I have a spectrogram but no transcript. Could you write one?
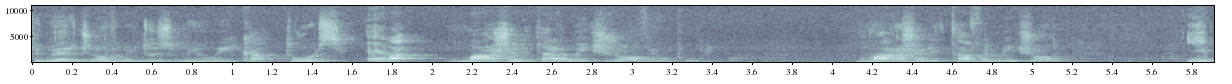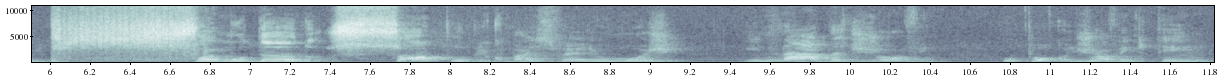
1 de novembro de 2014, era majoritariamente jovem o público. majoritariamente jovem. E pff, foi mudando, só público mais velho hoje e nada de jovem. O pouco de jovem que tem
